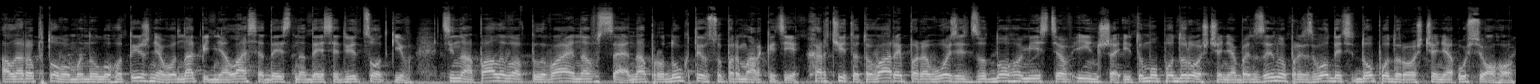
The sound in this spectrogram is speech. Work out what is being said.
але раптово минулого тижня вона піднялася десь на 10%. Ціна палива впливає на все на продукти в супермаркеті. Харчі та товари перевозять з одного місця в інше, і тому подорожчання бензину призводить до подорожчання усього.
